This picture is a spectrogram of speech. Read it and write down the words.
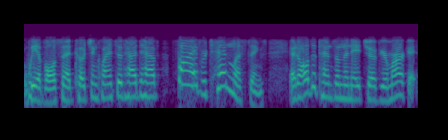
We have also had coaching clients that have had to have five or 10 listings. It all depends on the nature of your market.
